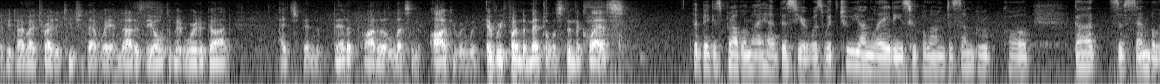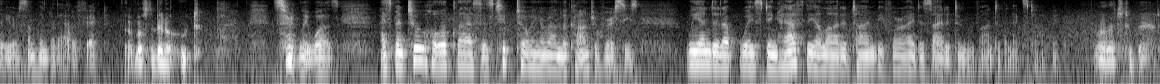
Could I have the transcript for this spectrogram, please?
Every time I try to teach it that way and not as the ultimate word of God, I'd spend the better part of the lesson arguing with every fundamentalist in the class. The biggest problem I had this year was with two young ladies who belonged to some group called God's Assembly or something to that effect. That must have been a hoot. Certainly was. I spent two whole classes tiptoeing around the controversies. We ended up wasting half the allotted time before I decided to move on to the next topic. Oh, that's too bad.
